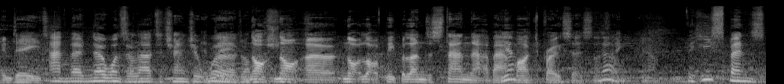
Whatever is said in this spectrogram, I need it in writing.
Indeed. and then no one's allowed to change a word Indeed. on Not the not uh, not a lot of people understand that about Yeah. Mike's process. I No. think. Yeah. He spends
